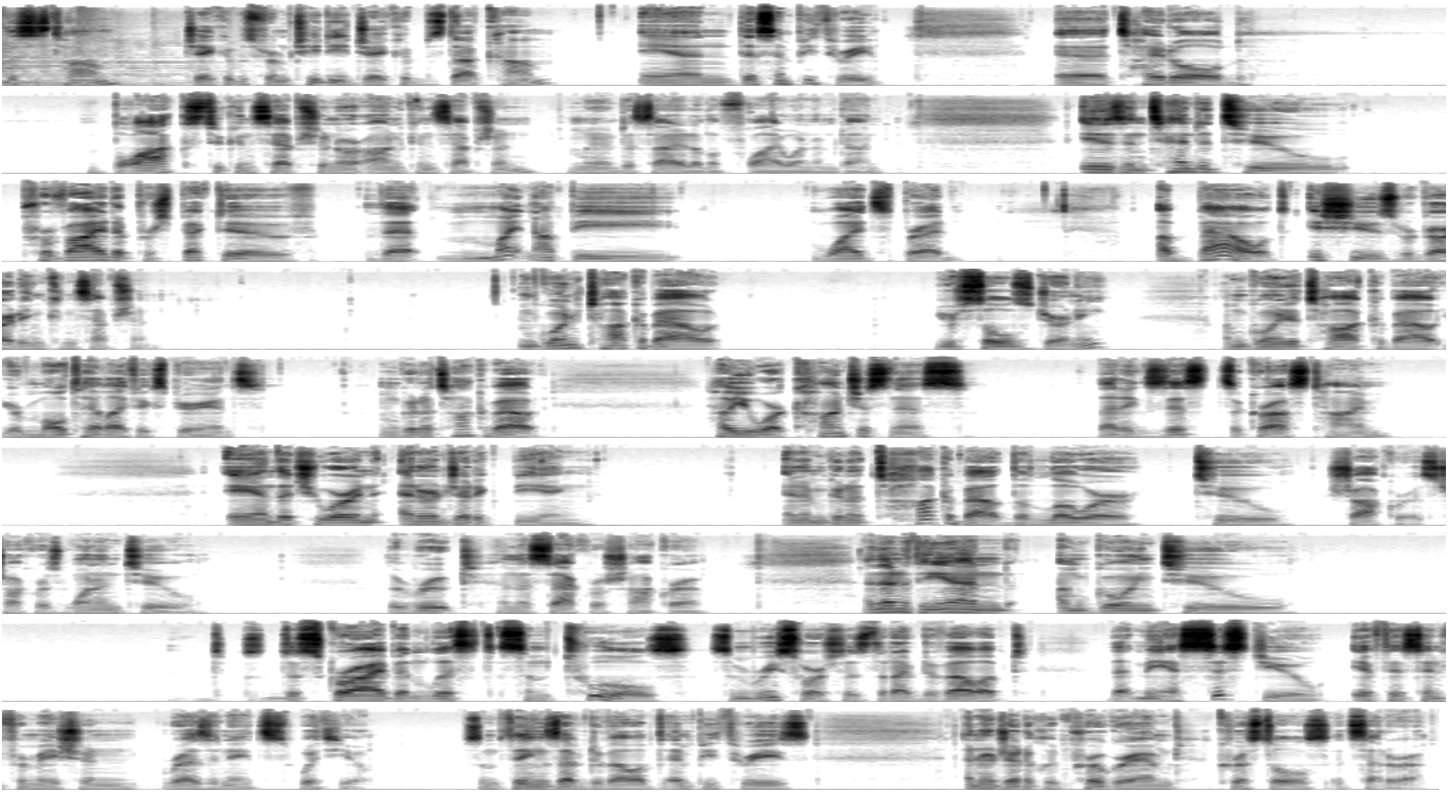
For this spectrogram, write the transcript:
This is Tom Jacobs from tdjacobs.com, and this MP3, uh, titled Blocks to Conception or On Conception, I'm going to decide on the fly when I'm done, is intended to provide a perspective that might not be widespread about issues regarding conception. I'm going to talk about your soul's journey. I'm going to talk about your multi life experience. I'm going to talk about how you are consciousness that exists across time and that you are an energetic being. And I'm going to talk about the lower two chakras, chakras one and two, the root and the sacral chakra. And then at the end, I'm going to d- describe and list some tools, some resources that I've developed that may assist you if this information resonates with you. Some things I've developed MP3s, energetically programmed crystals, etc.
